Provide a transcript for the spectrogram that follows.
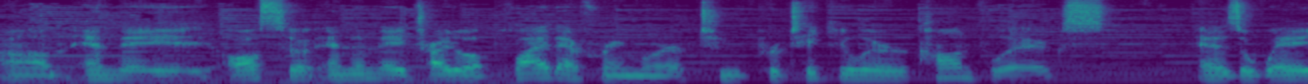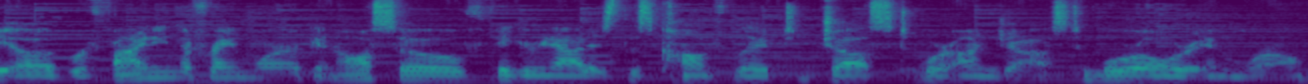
um, and they also and then they try to apply that framework to particular conflicts as a way of refining the framework and also figuring out is this conflict just or unjust, moral or immoral.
